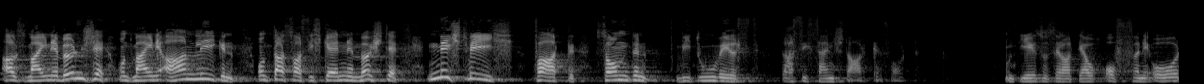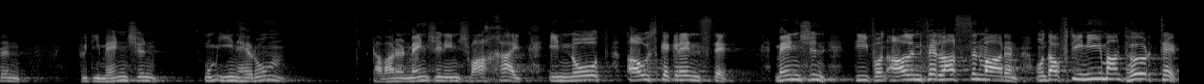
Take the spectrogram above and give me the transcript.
als meine Wünsche und meine Anliegen und das, was ich gerne möchte. Nicht wie ich, Vater, sondern wie du willst. Das ist ein starkes Wort. Und Jesus, er hatte auch offene Ohren für die Menschen um ihn herum. Da waren Menschen in Schwachheit, in Not, ausgegrenzte. Menschen, die von allen verlassen waren und auf die niemand hörte.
